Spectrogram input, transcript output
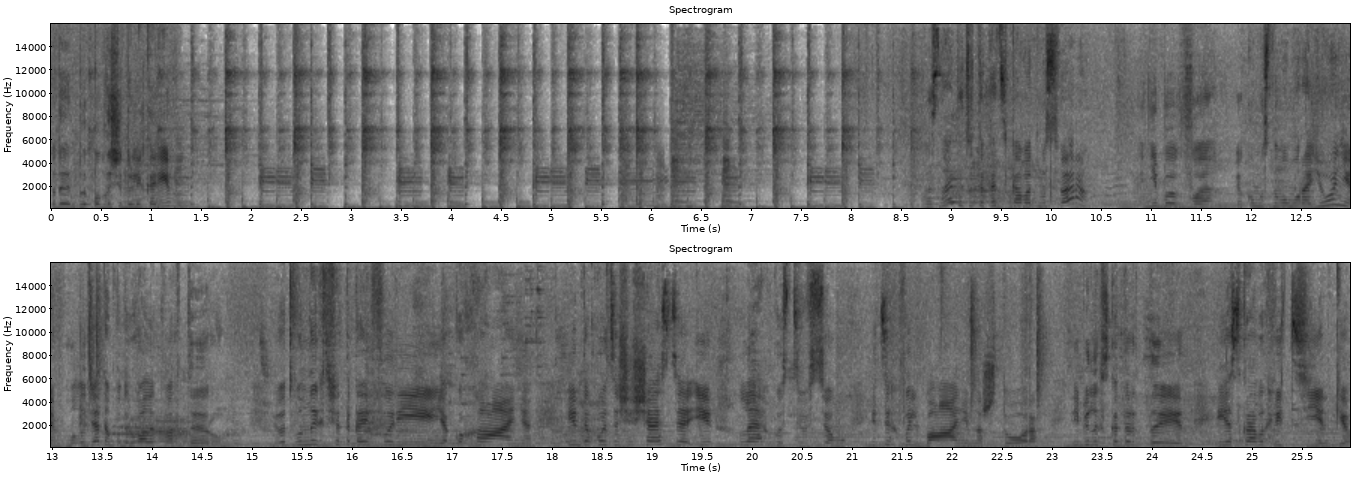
туди бли- поближче до лікарів. Ви знаєте, тут така цікава атмосфера. Ніби в якомусь новому районі молодятам подарували квартиру. От в них ще така ейфорія, кохання. Їм так хочеться ще щастя і легкості у всьому, і цих фельбанів на шторах, і білих скатертин, і яскравих відтінків.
